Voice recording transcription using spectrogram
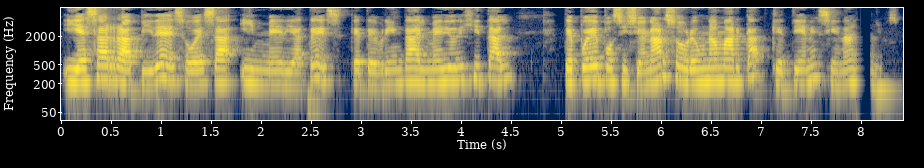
Y esa rapidez o esa inmediatez que te brinda el medio digital te puede posicionar sobre una marca que tiene 100 años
